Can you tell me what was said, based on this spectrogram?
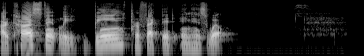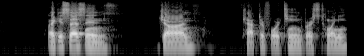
are constantly being perfected in his will. Like it says in John chapter 14, verse 20.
